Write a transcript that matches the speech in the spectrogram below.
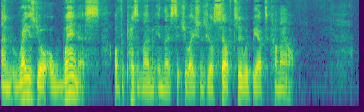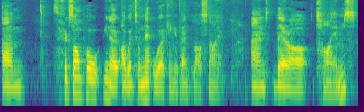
and raise your awareness of the present moment in those situations, yourself too would be able to come out. Um, so, for example, you know, I went to a networking event last night, and there are times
